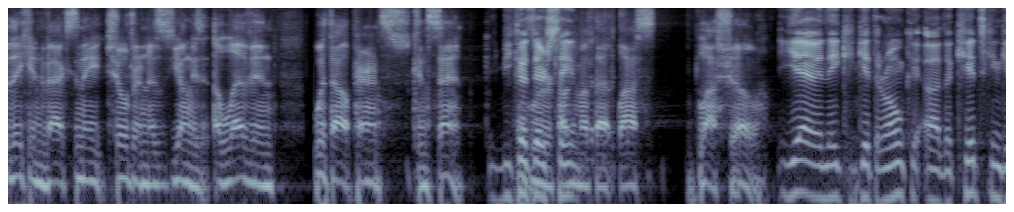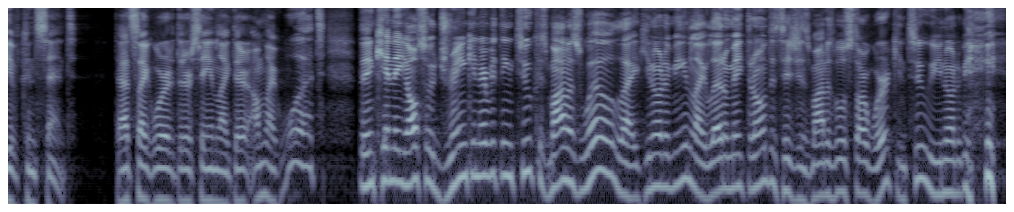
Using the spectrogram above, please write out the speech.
they can vaccinate children as young as 11 without parents' consent. Because we they're saying about that last last show. yeah, and they can get their own. Uh, the kids can give consent. That's like where they're saying like they're. I'm like, what? Then can they also drink and everything too? Cause might as well, like, you know what I mean? Like, let them make their own decisions. Might as well start working too. You know what I mean?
